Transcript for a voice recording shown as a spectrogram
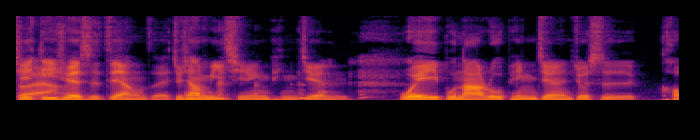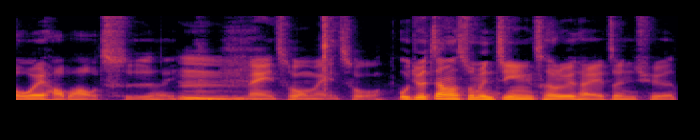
其实的确是这样子、欸，就像米其林评鉴，唯一不纳入评鉴的就是口味好不好吃。嗯，没错没错。我觉得这样说明经营策略才是正确的。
